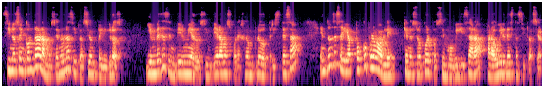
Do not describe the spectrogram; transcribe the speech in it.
Si nos encontráramos en una situación peligrosa y en vez de sentir miedo sintiéramos, por ejemplo, tristeza, entonces sería poco probable que nuestro cuerpo se movilizara para huir de esta situación.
